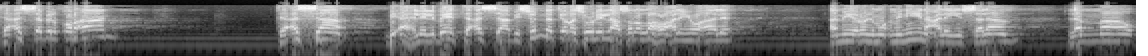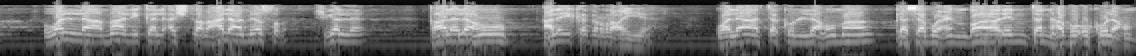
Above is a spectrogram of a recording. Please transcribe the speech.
تأسى بالقرآن تأسى بأهل البيت تأسى بسنة رسول الله صلى الله عليه وآله. أمير المؤمنين عليه السلام لما ولى مالك الأشتر على مصر إيش قال له؟ قال له عليك بالرعية ولا تكن لهما كسبع ضار تنهب أكلهم.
